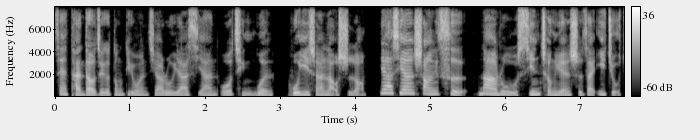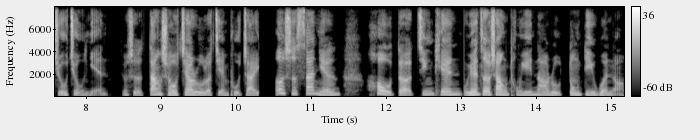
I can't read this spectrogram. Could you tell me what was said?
现在谈到这个东帝汶加入亚细安，我请问胡一山老师啊，亚细安上一次纳入新成员是在一九九九年，就是当时候加入了柬埔寨。二十三年后的今天，原则上同意纳入东帝汶啊。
